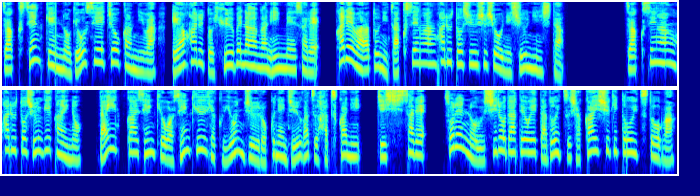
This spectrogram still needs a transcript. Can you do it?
ザクセン県の行政長官にはエアハルト・ヒューベナーが任命され、彼は後にザクセン・アンハルト州首相に就任した。ザクセン・アンハルト州議会の第1回選挙は1946年10月20日に実施され、ソ連の後ろ盾を得たドイツ社会主義統一党が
